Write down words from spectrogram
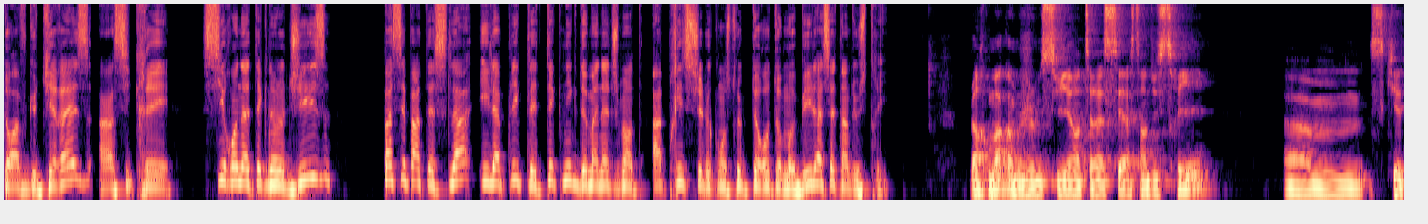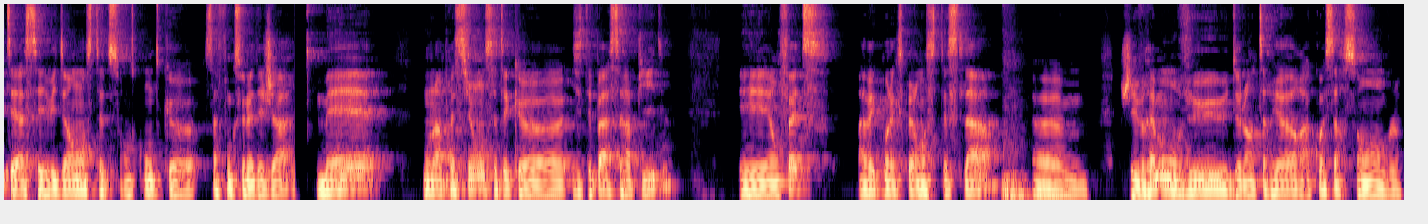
Dorav Gutierrez a ainsi créé Sirona Technologies, Passé par Tesla, il applique les techniques de management apprises chez le constructeur automobile à cette industrie. Alors que moi, comme je me suis intéressé à cette industrie, euh, ce qui était assez évident, c'était de se rendre compte que ça fonctionnait déjà. Mais mon impression, c'était qu'ils n'étaient pas assez rapides. Et en fait, avec mon expérience Tesla, euh, j'ai vraiment vu de l'intérieur à quoi ça ressemble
